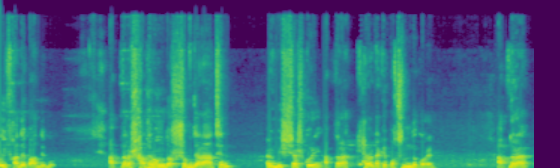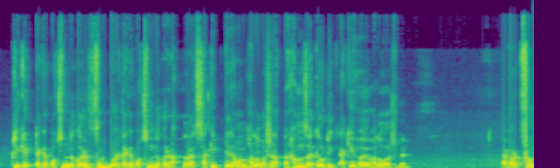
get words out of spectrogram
ওই ফাঁদে পা দেবো? আপনারা সাধারণ দর্শক যারা আছেন, আমি বিশ্বাস করি আপনারা খেলাটাকে পছন্দ করেন। আপনারা ক্রিকেটটাকে পছন্দ করেন, ফুটবলটাকে পছন্দ করেন। আপনারা সাকিবকে যেমন ভালোবাসেন, আপনার হামজাকেও ঠিক একইভাবে ভালোবাসবেন। Apart from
